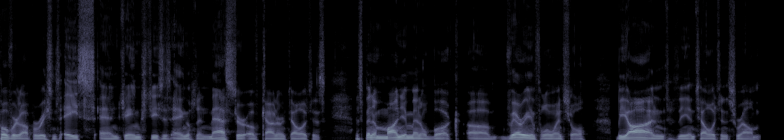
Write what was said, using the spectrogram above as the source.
covert operations ace, and James Jesus Angleton, master of counterintelligence. It's been a monumental book, uh, very influential beyond the intelligence realm.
